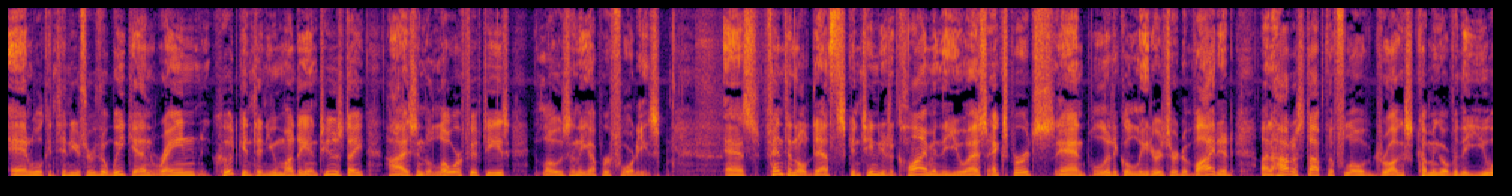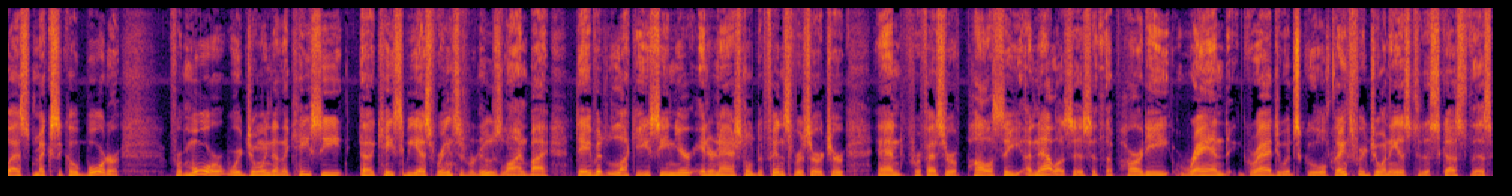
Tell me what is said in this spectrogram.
and will continue through the weekend. Rain could continue Monday and Tuesday. Highs in the lower 50s, lows in the upper 40s. As fentanyl deaths continue to climb in the U.S., experts and political leaders are divided on how to stop the flow of drugs coming over the U.S. Mexico border. For more, we're joined on the KC, uh, KCBS Ring Central Newsline by David Luckey, Senior International Defense Researcher and Professor of Policy Analysis at the Pardee Rand Graduate School. Thanks for joining us to discuss this.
